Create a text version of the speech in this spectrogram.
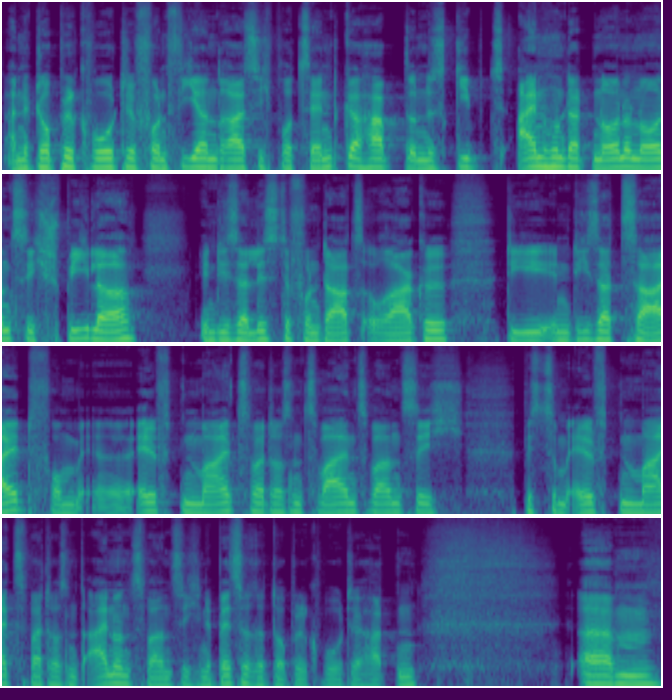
eine Doppelquote von 34 Prozent gehabt. Und es gibt 199 Spieler in dieser Liste von Darts Oracle, die in dieser Zeit vom äh, 11. Mai 2022 bis zum 11. Mai 2021 eine bessere Doppelquote hatten. Ähm,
